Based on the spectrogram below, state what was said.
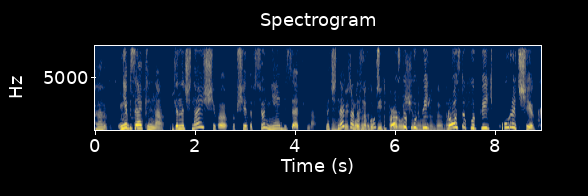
Э, не обязательно. Для начинающего вообще это все не обязательно. Начинать ну, надо можно с того, купить что просто купить, уже, да, да. просто купить курочек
